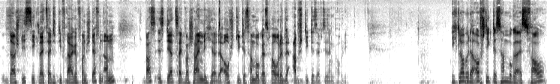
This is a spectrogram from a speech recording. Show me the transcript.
Da schließt sich gleichzeitig die Frage von Steffen an. Was ist derzeit wahrscheinlicher, der Aufstieg des Hamburger SV oder der Abstieg des FC St. Pauli? Ich glaube, der Aufstieg des Hamburger SV,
